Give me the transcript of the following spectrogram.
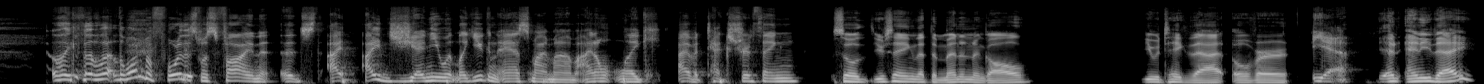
like the the one before this was fine. It's I I genuine like you can ask my mom. I don't like. I have a texture thing. so you're saying that the men in Bengal, you would take that over Yeah, any day?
